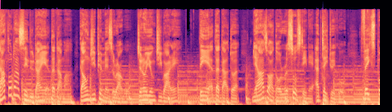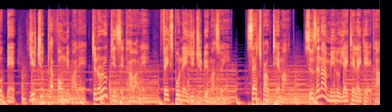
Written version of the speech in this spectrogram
နာတော်တာစင်သူတိုင်းရဲ့အသက်တာမှာကောင်းကြီးဖြစ်မယ်ဆိုတာကိုကျွန်တော်ယုံကြည်ပါတယ်။သင်ရဲ့အသက်တာအတွက်များစွာသော resource တွေနဲ့ update တွေကို Facebook နဲ့ YouTube platform တွေမှာလည်းကျွန်တော်တို့ပြင်ဆင်ထားပါတယ်။ Facebook နဲ့ YouTube တွေမှာဆိုရင် search box ထဲမှာစုစွမ်းနာမင်းလို့ရိုက်ထည့်လိုက်တဲ့အခါ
